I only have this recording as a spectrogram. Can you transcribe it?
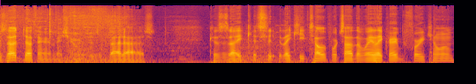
Because that death animation was just badass. Because like it's like he teleports out of the way like right before you kill him,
